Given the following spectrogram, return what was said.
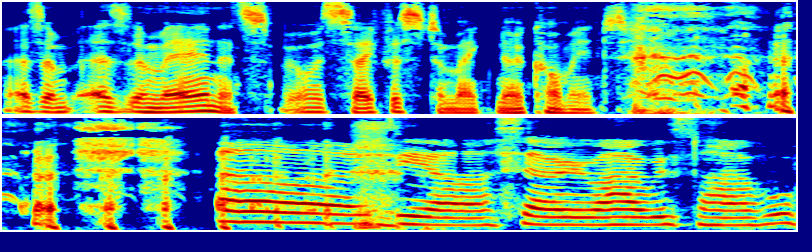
as a as a man, it's always safest to make no comment. oh dear! So I was like, uh,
